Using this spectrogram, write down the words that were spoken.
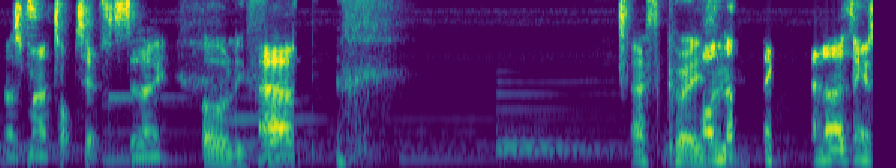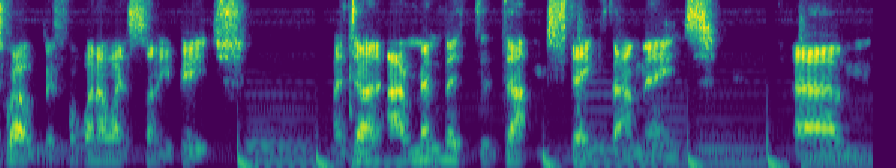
That's my top tip for today. Holy fuck. That's crazy. Oh, another thing, another thing as well. Before when I went to Sunny Beach, I done. I remember th- that mistake that I made, um,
